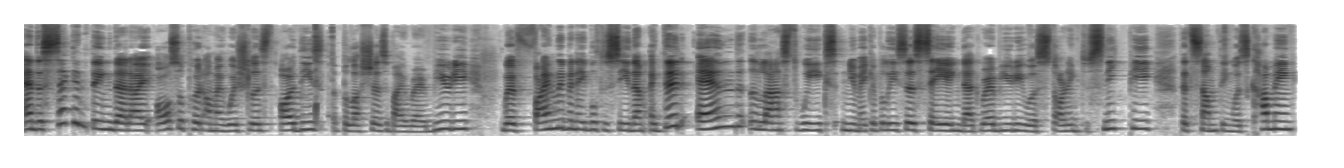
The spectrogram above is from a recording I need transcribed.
And the second thing that I also put on my wish list are these blushes by Rare Beauty. We've finally been able to see them. I did end last week's new makeup releases saying that Rare Beauty was starting to sneak peek, that something was coming.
